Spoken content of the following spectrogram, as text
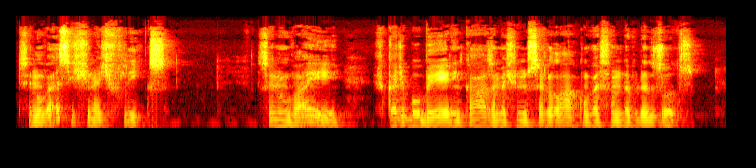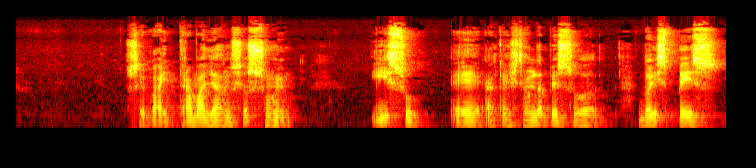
você não vai assistir Netflix. Você não vai ficar de bobeira em casa, mexendo no celular, conversando da vida dos outros. Você vai trabalhar no seu sonho. Isso é a questão da pessoa 2Ps,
